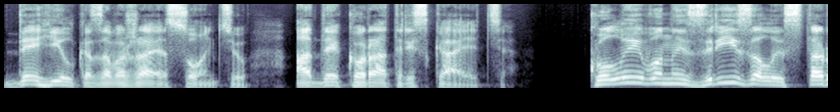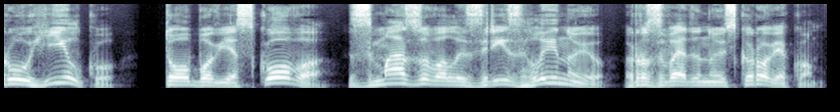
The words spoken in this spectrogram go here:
де гілка заважає сонцю, а де кора тріскається. Коли вони зрізали стару гілку, то обов'язково змазували зріз глиною, розведеною з коров'яком.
